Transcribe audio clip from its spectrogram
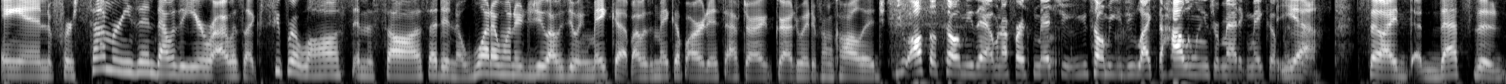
And for some reason, that was a year where I was like super lost in the sauce. I didn't know what I wanted to do. I was doing makeup. I was a makeup artist after I graduated from college. You also told me that when I first met you. You told me you do like the Halloween dramatic makeup. Yeah. stuff. So I that's the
